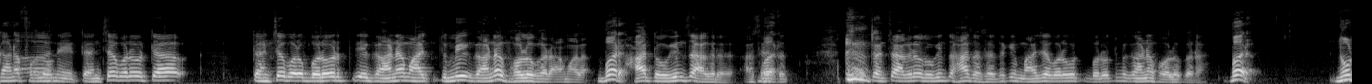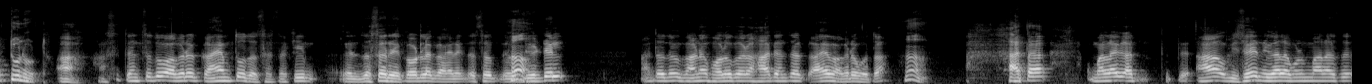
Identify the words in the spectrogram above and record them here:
गाणं फॉलो नाही त्यांच्याबरोबर त्या त्यांच्या बरो- बरोबर ते गाणं मा तुम्ही गाणं फॉलो करा आम्हाला. बरं. हा दोघींचा आग्रह. असायचा त्यांचा आग्रह दोघींचा हाच असायचा की माझ्या बरोबर तुम्ही गाणं फॉलो करा. बरं. नोट टू नोट हा असं त्यांचा तो आग्रह कायम तोच असायचा की जसं रेकॉर्डला गायला. तसं डिटेल आता तो गाणं फॉलो करा हा त्यांचा कायम आग्रह होता. हां. आता मला हा विषय निघाला म्हणून मला असं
